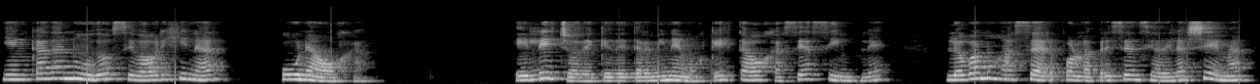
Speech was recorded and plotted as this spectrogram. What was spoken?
y en cada nudo se va a originar una hoja. El hecho de que determinemos que esta hoja sea simple, lo vamos a hacer por la presencia de la yema,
